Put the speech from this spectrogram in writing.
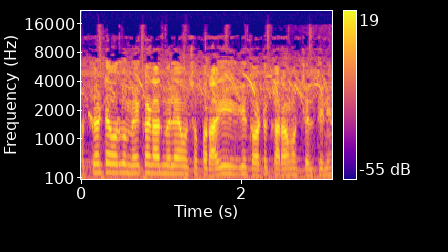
ಹತ್ತು ಗಂಟೆವರೆಗೂ ಮೇಯ್ಕೊಂಡಾದ್ಮೇಲೆ ಒಂದು ಸ್ವಲ್ಪ ರಾಗಿ, ಗೀಗಿ ತೋಟಕ್ಕೆ ಆರಾಮಾಗಿ ಚೆಲ್ತೀನಿ.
